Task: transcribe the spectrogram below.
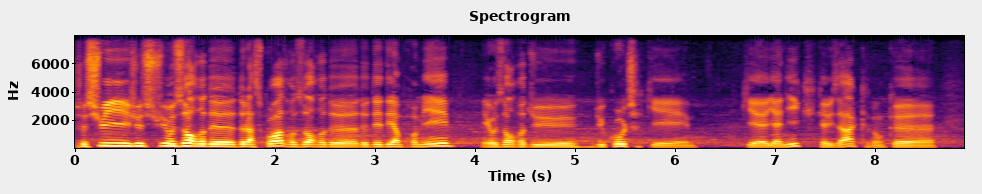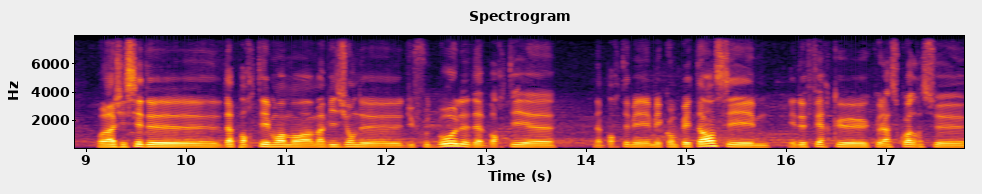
Je suis, je suis aux ordres de, la squadre, aux ordres de, Dédé en premier et aux ordres du, du coach qui est, qui est Yannick Cahuzac. Donc voilà, j'essaie d'apporter moi ma, vision du football, d'apporter d'apporter mes, mes, compétences et, et, de faire que, que la squadre se,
